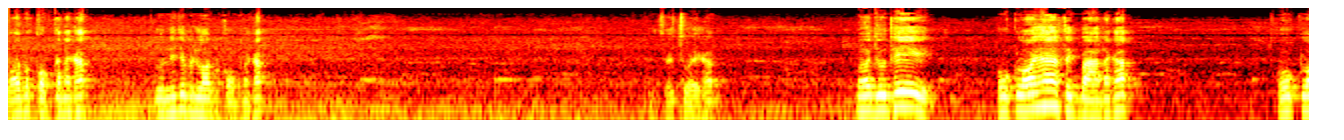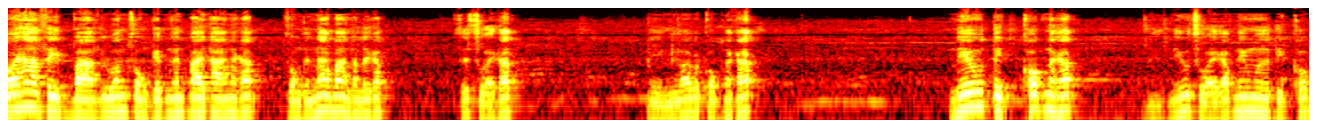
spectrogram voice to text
รอยประกบกันนะครับรุ่นนี้จะเป็นรอยประกบนะครับ สวยๆครับเปิดอยู่ที่ 650 บาทนะครับ 650 บาทรวมส่งเก็บเงินปลายทางนะครับ ส่งถึงหน้าบ้านทันเลยครับ สวยๆครับ นี่มีร้อยประกบนะครับ นิ้วติดครบนะครับ นิ้วสวยครับ นิ้วมือติดครบ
